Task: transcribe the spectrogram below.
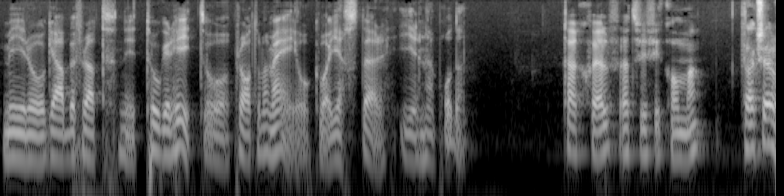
Miro och Gabbe, för att ni tog er hit och pratade med mig och var gäster i den här podden. Tack själv för att vi fick komma. Tack själv.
